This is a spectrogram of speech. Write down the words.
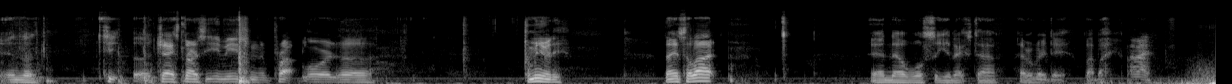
in the T, uh, Jackson Aviation and Prop Lord uh, community. Thanks a lot. And uh, we'll see you next time. Have a great day. Bye bye. Bye bye.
